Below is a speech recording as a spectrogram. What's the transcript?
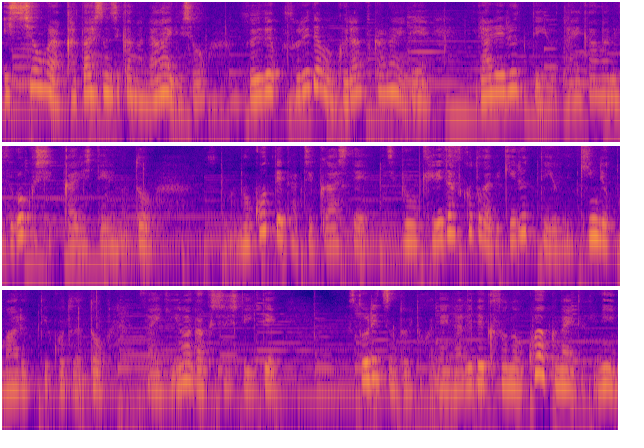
一瞬ほら片足の時間が長いでしょ？それでそれでもぐらつかないでいられるっていう体幹がねすごくしっかりしているのとその残ってた軸足で自分を蹴り出すことができるっていう、ね、筋力もあるっていうことだと最近は学習していてストレッチの時とかねなるべくその怖くない時に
